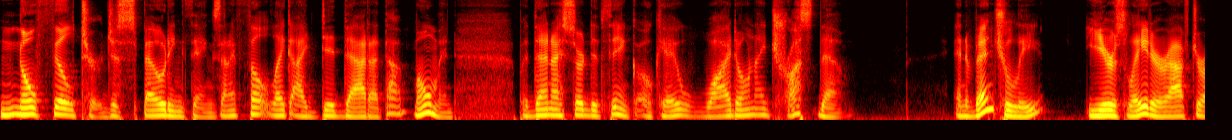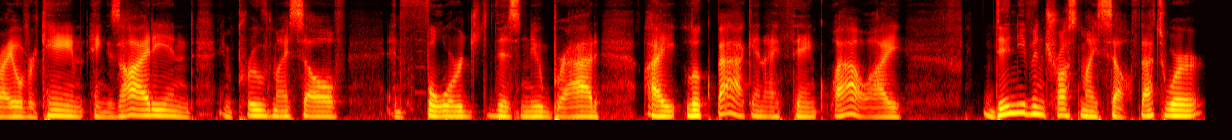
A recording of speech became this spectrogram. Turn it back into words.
no filter, just spouting things. And I felt like I did that at that moment. But then I started to think, okay, why don't I trust them? And eventually, years later, after I overcame anxiety and improved myself and forged this new Brad, I look back and I think, wow, I didn't even trust myself. That's where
